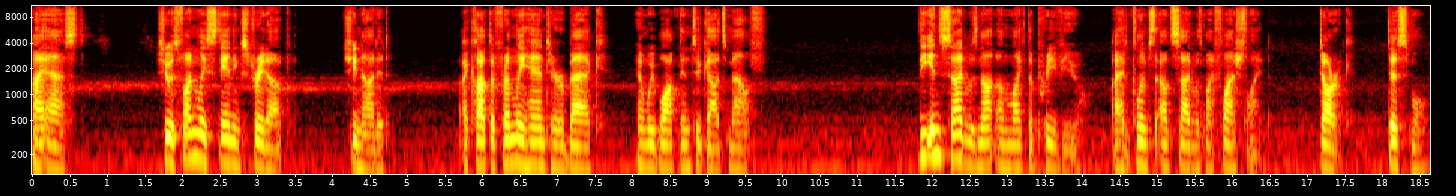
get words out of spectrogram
I asked. She was finally standing straight up. She nodded. I clapped a friendly hand to her back, and we walked into God's mouth. The inside was not unlike the preview I had glimpsed outside with my flashlight dark, dismal,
